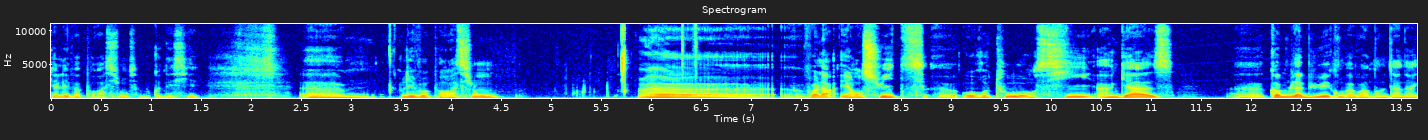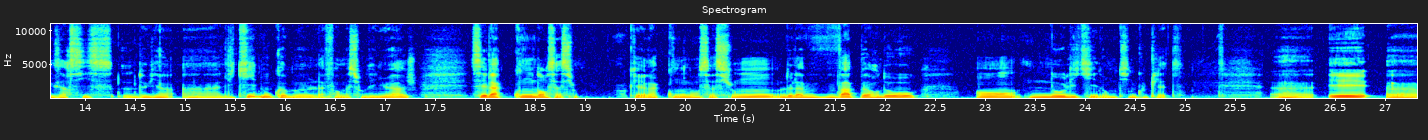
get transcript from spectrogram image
l'évaporation, ça vous connaissiez. Euh, l'évaporation. Euh, voilà. Et ensuite, euh, au retour, si un gaz, comme la buée qu'on va voir dans le dernier exercice, devient un liquide, ou comme la formation des nuages, c'est la condensation la condensation de la vapeur d'eau en eau liquide, en petites gouttelettes. Euh, et euh,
